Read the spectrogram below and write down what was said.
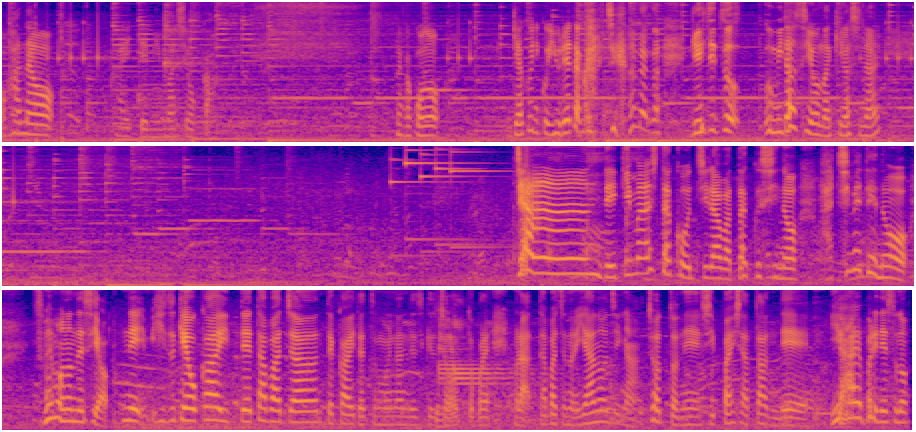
お花を描いてみましょうか。なんかこの逆にこう揺れた感じがなんか芸術を生み出すような気がしない？できました。こちら私の初めての染め物ですよ、ね、日付を書いて「タバちゃん」って書いたつもりなんですけどちょっとこれほらタバちゃんの矢の字がちょっとね失敗しちゃったんで。いややっぱりねその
